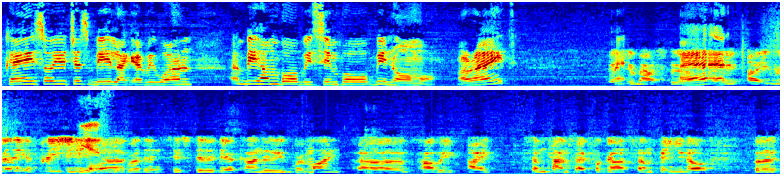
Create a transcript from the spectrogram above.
okay? So you just be like everyone and be humble, be simple, be normal, all right? Thank you, Master. Uh, I, I really appreciate Yes. all the brother and sister. They're kind of remind. Uh, probably I sometimes I forgot something, you know, but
